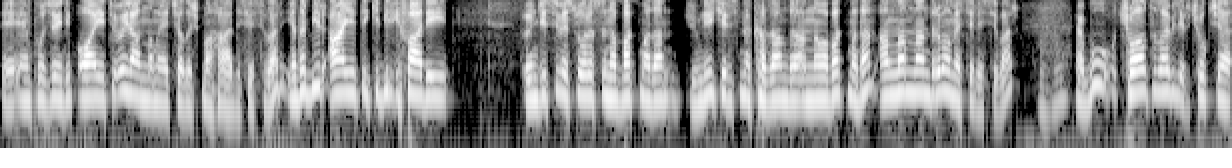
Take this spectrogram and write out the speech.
e, empoze edip o ayeti öyle anlamaya çalışma hadisesi var. Ya da bir ayetteki bir ifadeyi öncesi ve sonrasına bakmadan cümle içerisinde kazandığı anlama bakmadan anlamlandırma meselesi var. Hı hı. Yani bu çoğaltılabilir, çokça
